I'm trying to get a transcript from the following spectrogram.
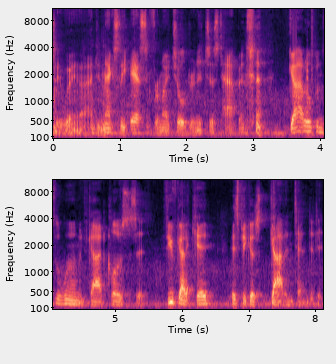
Say, I didn't actually ask for my children, it just happened. God opens the womb and God closes it. If you've got a kid, it's because God intended it.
